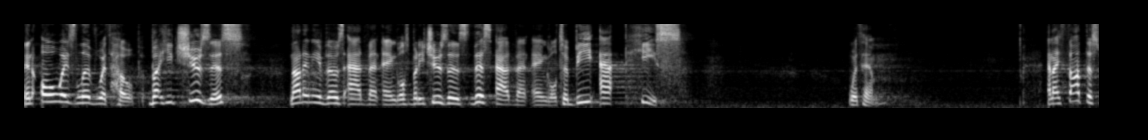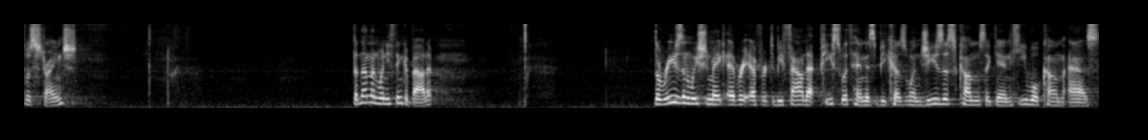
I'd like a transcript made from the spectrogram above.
and always live with hope. But he chooses not any of those Advent angles, but he chooses this Advent angle to be at peace with him. And I thought this was strange. But then when you think about it, the reason we should make every effort to be found at peace with him is because when Jesus comes again, he will come as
